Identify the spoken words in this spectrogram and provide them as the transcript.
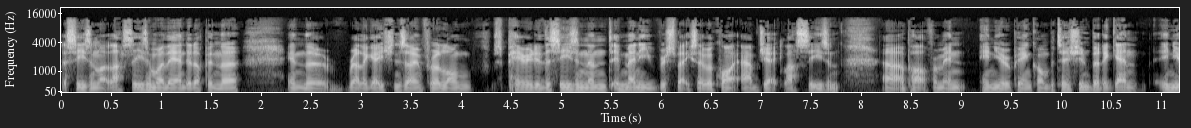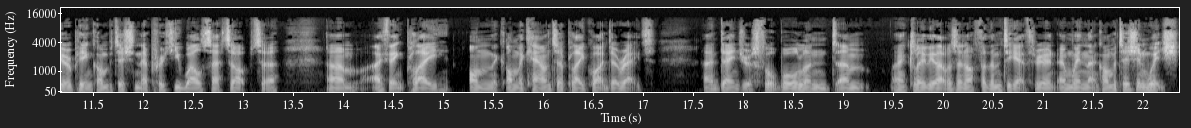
a, season like last season where they ended up in the in the relegation zone for a long period of the season, and in many respects they were quite abject last season, uh, apart from in in European competition. But again, in European competition, they're pretty well set up to, um, I think, play on the on the counter, play quite direct and dangerous football, and um, and clearly that was enough for them to get through and, and, win that competition, which,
